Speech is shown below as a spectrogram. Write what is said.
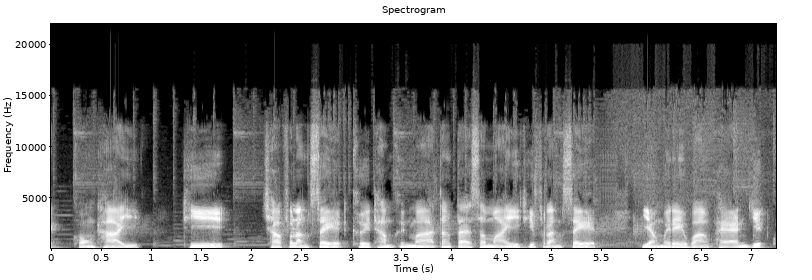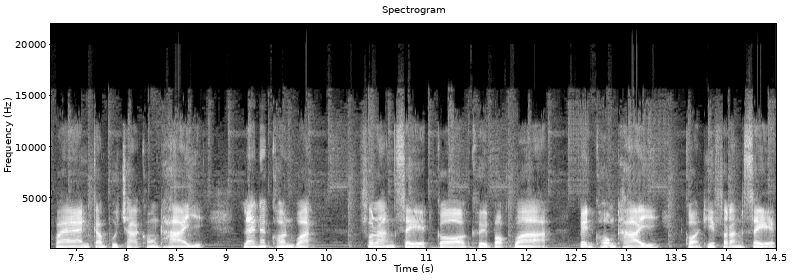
กของไทยที่ ชาวฝรั่งเศสเคยทำขึ้นมาตั้งแต่สมัยที่ฝรั่งเศส ยังไม่ได้วางแผนยึดแคว้นกัมพูชาของไทย และนครวัด ฝรั่งเศสก็เคยบอกว่า เป็นของไทยก่อนที่ฝรั่งเศส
